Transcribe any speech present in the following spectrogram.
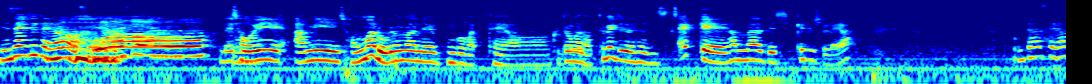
인사해주세요. 안녕하세요. 네, 저희 아미 정말 오랜만에 본 것 같아요. 그동안 어떻게 지내셨는지 짧게 한마디씩 해주실래요? 먼저 하세요.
